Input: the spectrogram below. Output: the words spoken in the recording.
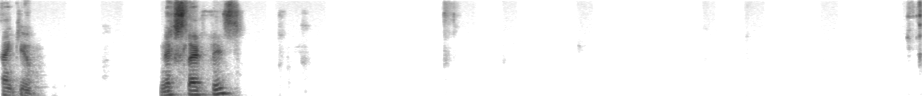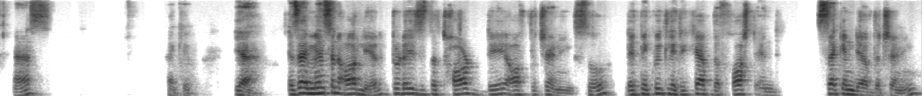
thank you. Next slide, please. Yes. Thank you. Yeah, as I mentioned earlier, today is the third day of the training. So let me quickly recap the first and second day of the training.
